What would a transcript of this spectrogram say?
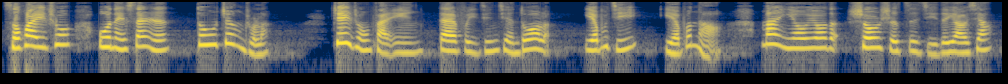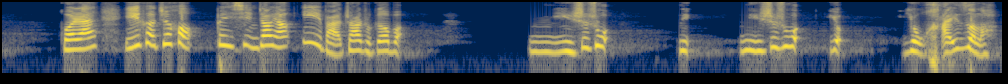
此话一出，屋内三人都怔住了。这种反应，大夫已经见多了，也不急也不恼，慢悠悠的收拾自己的药箱。果然，一刻之后，被信朝阳一把抓住胳膊。你是说，你你是说有有孩子了？”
